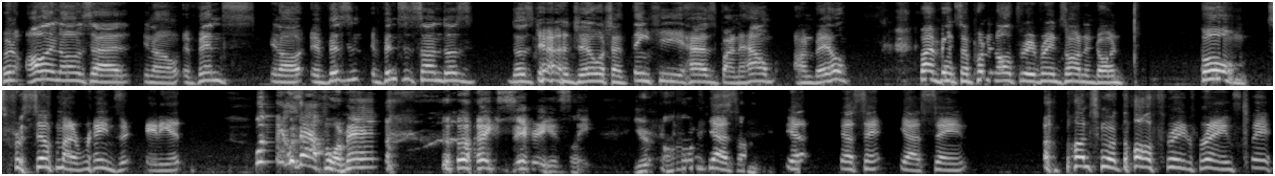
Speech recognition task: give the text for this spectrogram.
you all I know is that you know if Vince, you know, if Vincent, if Vincent's son does does get out of jail, which I think he has by now on bail, fine, Vince, I'm putting all three rings on and going, boom, it's for selling my rings, idiot. What the heck was that for, man? like seriously, your own yeah, son. Yeah, saying, yeah, saying, punch him with all three rings, clean,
